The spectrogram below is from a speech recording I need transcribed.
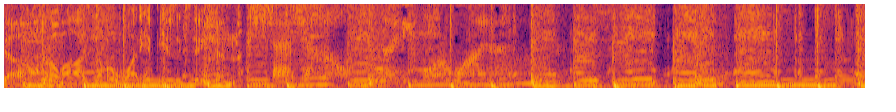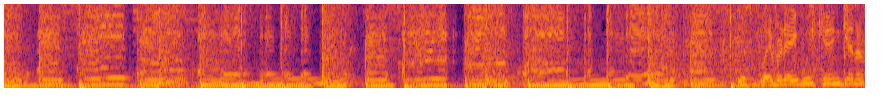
Show on Omaha's number one hit music station. Channel 94.1. Labor Day weekend. Get an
